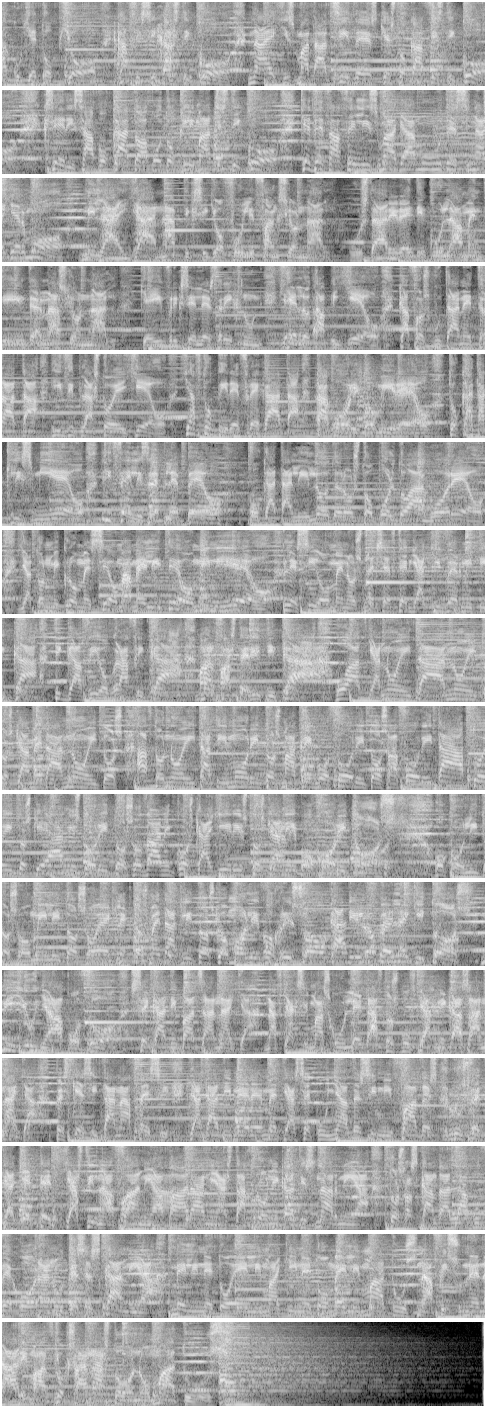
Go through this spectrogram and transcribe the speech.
Άκουγε το πιο καθησυχαστικό. Να έχεις ματατζίδες και στο καθιστικό. Ξέρεις από κάτω από το κλιματιστικό. Και δεν θα θέλεις μάγκα μου ούτε συναγερμό. Μιλάει για ανάπτυξη και ο fully functional. Ουστάρι ρεντικούλα με την international. Και οι Βρυξέλλες ρίχνουν γέλο τα πηγαίο. Καθώς βουτάνε τράτα ή δίπλα στο Αιγαίο. Γι' αυτό πήρε φρεγάτα τα γόρι το μοιραίο. Το κατακλυσμιαίο. Τι θέλεις ρε πλεμπαίο; Ο καταλληλότερος στο πόλ το αγοραίο. Για τον μικρό μεσαίο μα μελιτέο μηνιαίο. Πλαισιωμένος με ξεφτέρια κυβερνητικά. Την καβιογραφικά. Μαλφαστερητικά. Ο αδιανόητα ανόητος και αμετανόητος. Αυτονόητα τιμόρυτο μακριβοθόρητο. Αφόρητα απτόητος και ανιστορητό. Ο δανεικός και αγύριστος και ανυποχώρητος. Ο κολλητός, ο μίλητο, ο έκλεκτος μετάκλητο και ο μόλιβο χρυσό. Καντιλοπελέκητο. Μιλιούνια από εδώ σε κάτι μπατζανάκια. Να φτιάξει μασκουλέτα αυτός που φτιάχνει καζανάκια. Πες και εσύ τα να θέσει για κάτι μερεμέτια σε κουνιάδες συνυφάδες. Ρουσφέτια και τέτοια στην αφάνεια. Παράνοια στα χρονικά της Νάρνια. Τόσα σκάνδαλα που δεν χωράν ούτε σε σκάνια. Μέλινε το έλλειμμα και είναι το μέλημά τους. Να αφήσουν ένα ρήμα δυο ξανά στο όνομά τους.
